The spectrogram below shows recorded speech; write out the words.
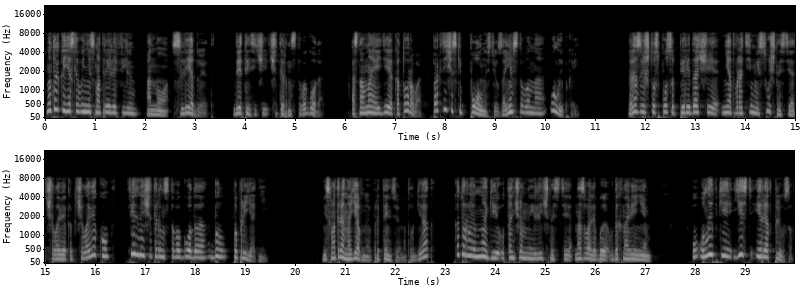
но только если вы не смотрели фильм «Оно следует» 2014 года, основная идея которого практически полностью заимствована улыбкой. Разве что способ передачи неотвратимой сущности от человека к человеку в фильме 2014 года был поприятней. Несмотря на явную претензию на плагиат, которую многие утонченные личности назвали бы вдохновением, у улыбки есть и ряд плюсов.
